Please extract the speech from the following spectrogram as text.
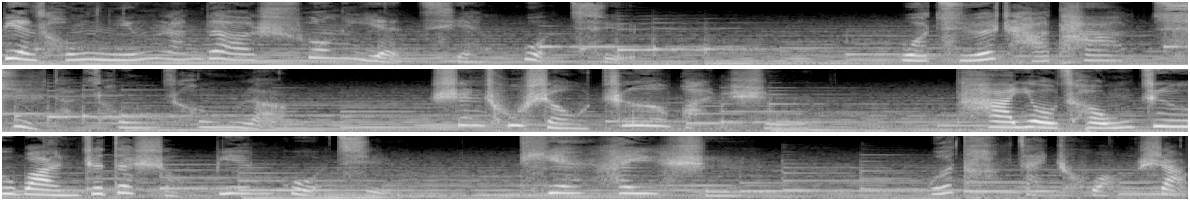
便从凝然的双眼前过去。我觉察他去的匆匆了，伸出手遮挽时，他又从遮挽着的手边过去。天黑时，我躺在床上，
